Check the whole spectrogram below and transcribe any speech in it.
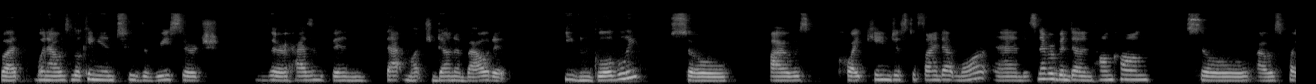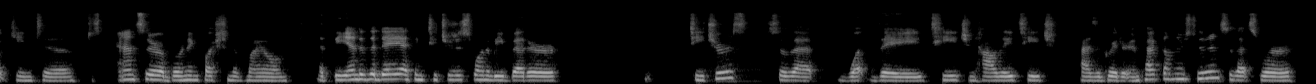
But when I was looking into the research there hasn't been that much done about it, even globally. So I was quite keen just to find out more and it's never been done in Hong Kong. So I was quite keen to just answer a burning question of my own. At the end of the day, I think teachers just want to be better teachers so that what they teach and how they teach has a greater impact on their students. So that's where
